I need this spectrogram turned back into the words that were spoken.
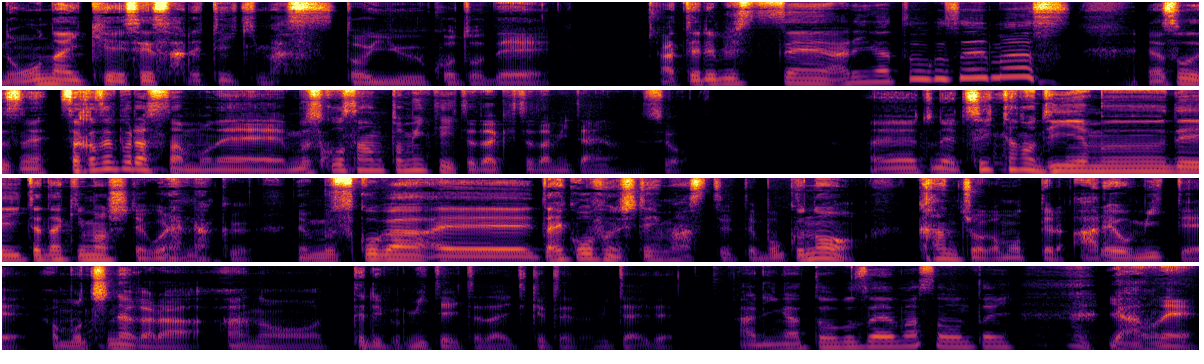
脳内形成されていきますということであテレビ出演ありがとうございます。いやそうですね。坂瀬プラスさんもね息子さんと見ていただけてたみたいなんですよ。えっ、ー、とねツイッターの DM でいただきましてご連絡。で息子が、えー、大興奮しています」って言って僕の館長が持ってるあれを見て持ちながらあのテレビを見ていただいてたみたいで。ありがとうございます本当に。いやあのね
